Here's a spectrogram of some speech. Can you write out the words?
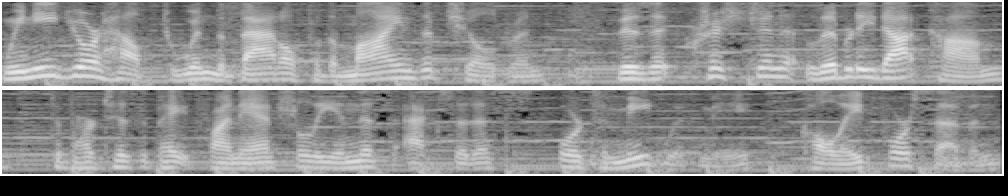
We need your help to win the battle for the minds of children Visit ChristianLiberty.com to participate financially in this exodus or to meet with me. Call 847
